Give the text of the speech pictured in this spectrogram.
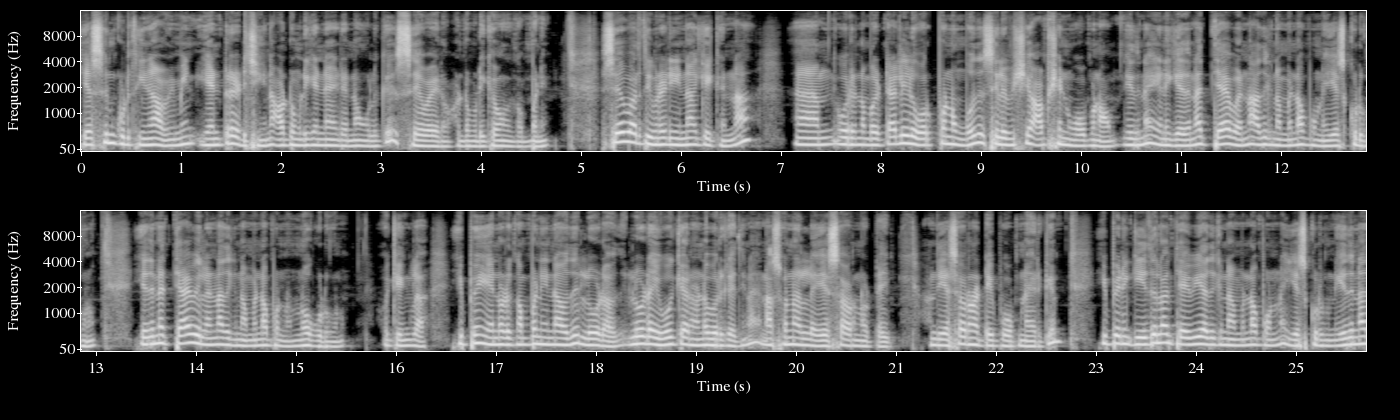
எஸ்ன்னு கொடுத்தீங்கன்னா ஐ மீன் என்ட்ரு அடிச்சிங்கன்னா ஆட்டோமேட்டிக்காக என்ன ஆகிடும்னா உங்களுக்கு சேவ் ஆகிடும் ஆட்டோமேட்டிக்காக உங்கள் கம்பெனி சேவ் ஆகிறதுக்கு முன்னாடி என்ன கேட்குன்னா ஒரு நம்ம டேலியில் ஒர்க் பண்ணும்போது சில விஷயம் ஆப்ஷன் ஓப்பன் ஆகும். எதுனா எனக்கு எதனா தேவைன்னா அதுக்கு நம்ம என்ன பண்ணணும்? எஸ் கொடுக்கணும். எதனா தேவையில்லைன்னா அதுக்கு நம்ம என்ன பண்ணணும்? நோ கொடுக்கணும். ஓகேங்களா இப்போ என்னோடய கம்பெனி என்ன ஆகுது? லோட் ஆகுது. லோட் ஆகி ஓகே என்ன பிறகு பார்த்தீங்கன்னா நான் சொன்னேன்ல எஸ்ஆர்னோ டைப் அந்த எஸ்ஆர்னோ டைப் ஓப்பன் ஆயிருக்கு. இப்போ எனக்கு இதெல்லாம் தேவையோ? அதுக்கு நம்ம என்ன பண்ணணும்? எஸ் கொடுக்கணும். எதுனா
